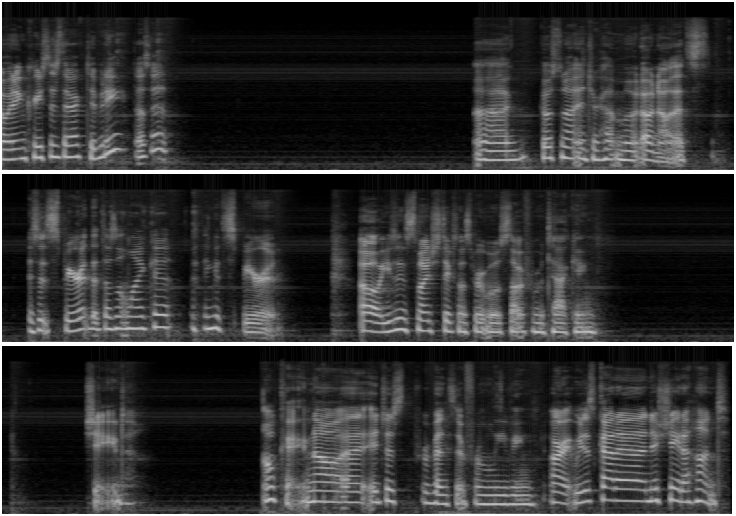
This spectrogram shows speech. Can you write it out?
Oh, it increases their activity? Does it? Uh, ghost not enter hut mode. Oh no, that's... Is it spirit that doesn't like it? I think it's spirit. Oh, using smudge sticks on spirit will stop it from attacking. Shade. Okay, no, uh, it just prevents it from leaving. All right, we just gotta initiate a hunt.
